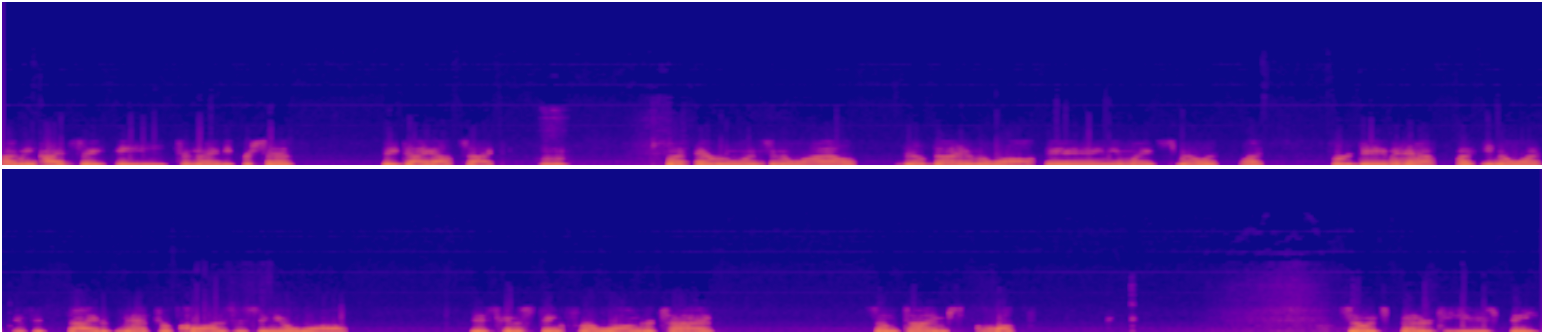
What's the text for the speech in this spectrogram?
I mean, I'd say 80 to 90 percent they die outside. Hmm. But every once in a while, they'll die in the wall, and you might smell it like for a day and a half. But you know what? If it died of natural causes in your wall, it's going to stink for a longer time, sometimes a month. So it's better to use bait.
